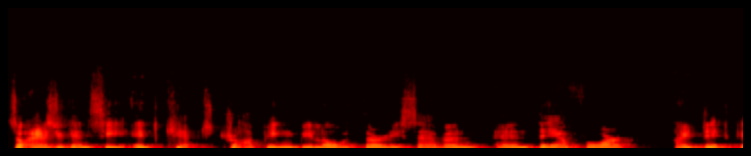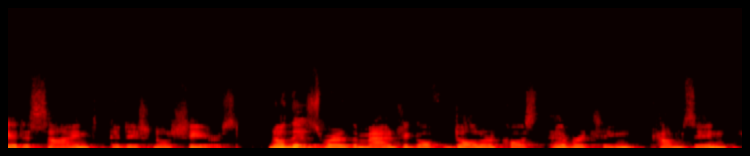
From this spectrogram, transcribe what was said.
So as you can see, it kept dropping below 37 and therefore I did get assigned additional shares. Now this is where the magic of dollar cost averaging comes in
